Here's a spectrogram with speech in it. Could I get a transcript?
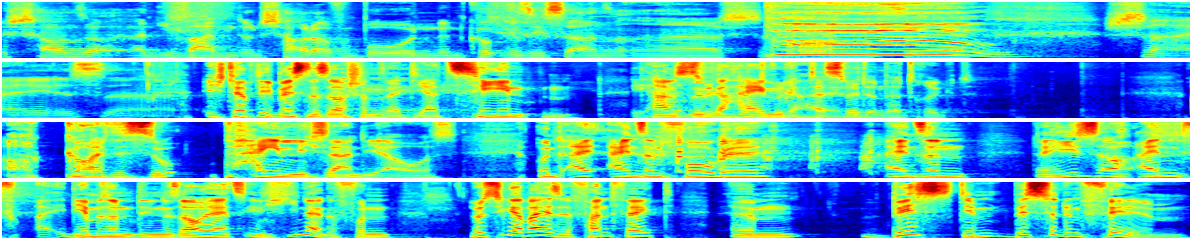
schauen so an die Wand und schauen auf den Boden und gucken sich so an, so, ah, scheiße. Ich glaube, die wissen es auch schon seit Jahrzehnten. Ja, haben es nur geheim unterdrückt, Das wird gehalten. unterdrückt. Oh Gott, das ist so peinlich sahen die aus. Und ein, ein so ein Vogel, ein so ein, da hieß es auch, ein, die haben so einen Dinosaurier jetzt in China gefunden. Lustigerweise, Fun Fact, ähm, bis, dem, bis zu dem Film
